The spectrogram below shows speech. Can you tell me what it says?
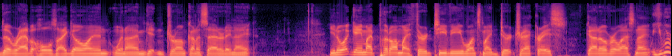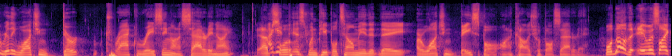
the rabbit holes I go in when I'm getting drunk on a Saturday night. You know what game I put on my third TV once my dirt track race got over last night? You were really watching dirt track racing on a Saturday night? I Absolutely. get pissed when people tell me that they are watching baseball on a college football Saturday. Well, no, it was like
